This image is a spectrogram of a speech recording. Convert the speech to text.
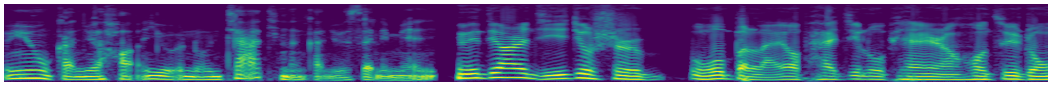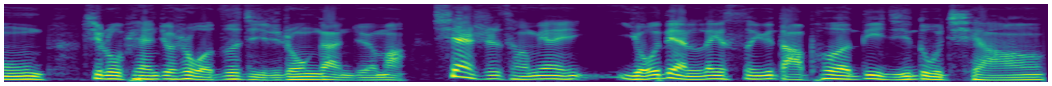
因为我感觉好像有一种家庭的感觉在里面。因为第二集就是我本来要拍纪录片，然后最终纪录片就是我自己这种感觉嘛。现实层面有点类似于打破第几堵墙，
